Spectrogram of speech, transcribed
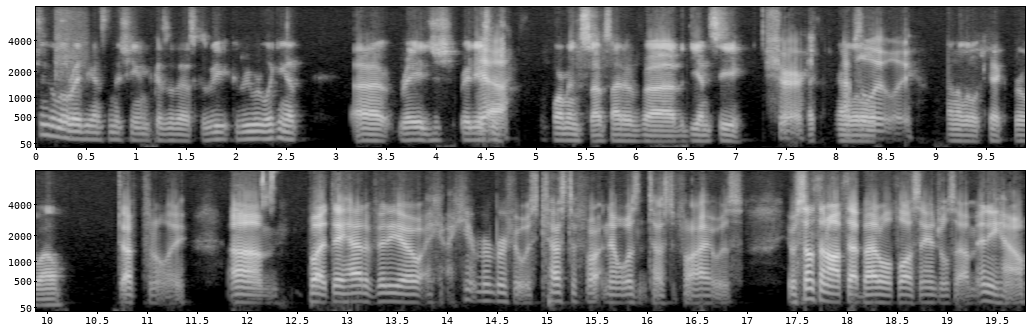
to a little Rage Against the Machine because of this because we because we were looking at uh, Rage Rage Against the yeah, Machine performance outside of uh, the DNC sure, like, on a little absolutely. on a little kick for a while. Definitely. Um, but they had a video. I, I can't remember if it was Testify. No, it wasn't Testify. It was it was something off that Battle of Los Angeles album. Anyhow,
